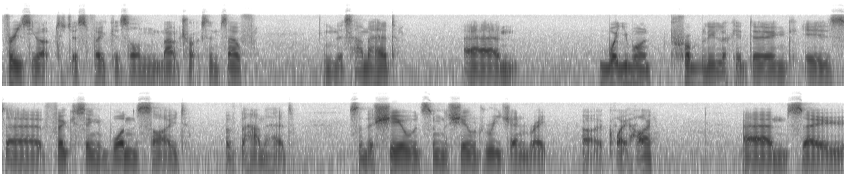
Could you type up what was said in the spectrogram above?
frees you up to just focus on Maltrox himself in this hammerhead. Um, what you want to probably look at doing is uh, focusing one side of the hammerhead. So the shields and the shield regen rate are quite high. Um, so you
